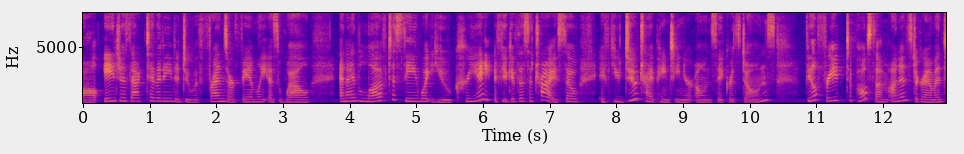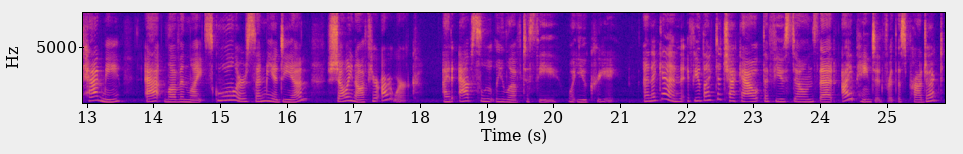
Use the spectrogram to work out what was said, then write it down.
all ages activity to do with friends or family as well. And I'd love to see what you create if you give this a try. So, if you do try painting your own sacred stones, feel free to post them on Instagram and tag me at Love and Light School or send me a DM showing off your artwork. I'd absolutely love to see what you create. And again, if you'd like to check out the few stones that I painted for this project,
